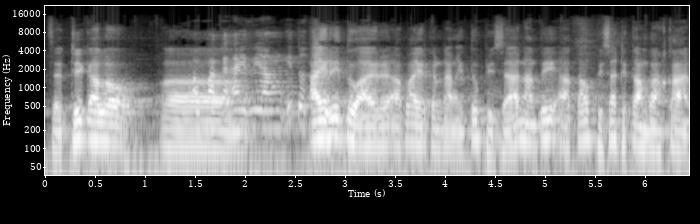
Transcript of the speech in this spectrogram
jadi kalau Oh, pakai air yang itu tadi? air itu air apa air kentang itu bisa nanti atau bisa ditambahkan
